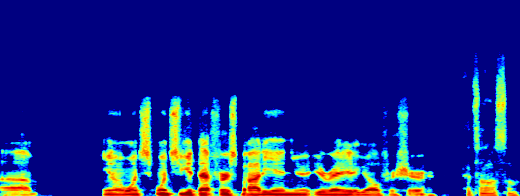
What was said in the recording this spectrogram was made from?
um, you know, once once you get that first body in, you're you're ready to go for sure. That's awesome.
